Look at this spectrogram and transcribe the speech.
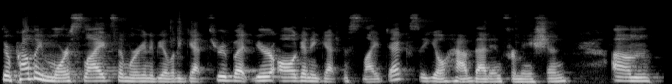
There are probably more slides than we're going to be able to get through, but you're all going to get the slide deck, so you'll have that information. Um,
